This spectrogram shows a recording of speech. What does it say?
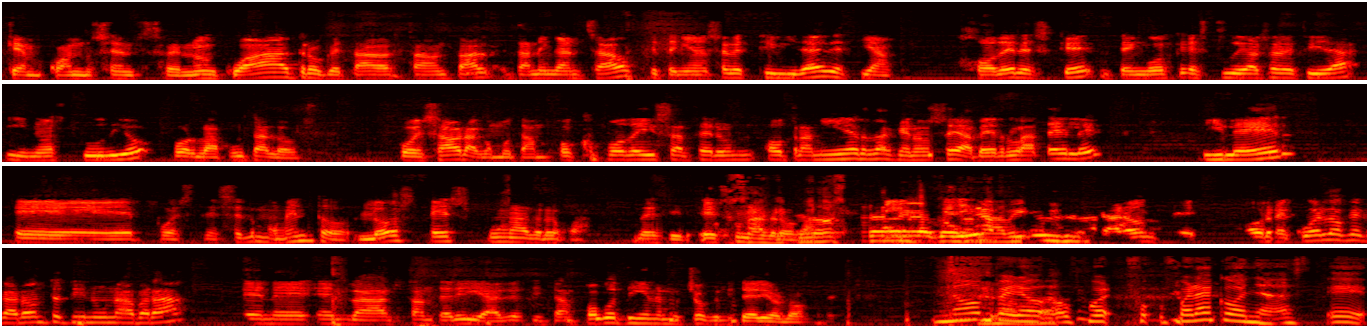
que cuando se estrenó en cuatro, que tal, estaban tal, tan enganchados, que tenían selectividad y decían, joder, es que tengo que estudiar selectividad y no estudio por la puta los. Pues ahora, como tampoco podéis hacer un- otra mierda que no sea ver la tele y leer, eh, pues es el momento. Los es una droga. Es decir, es O una sea, droga. Los Caronte. Os recuerdo que Caronte tiene una bra en, eh, en la estantería, es decir, tampoco tiene mucho criterio hombre. No, pero fu- fu- fuera coñas, eh,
